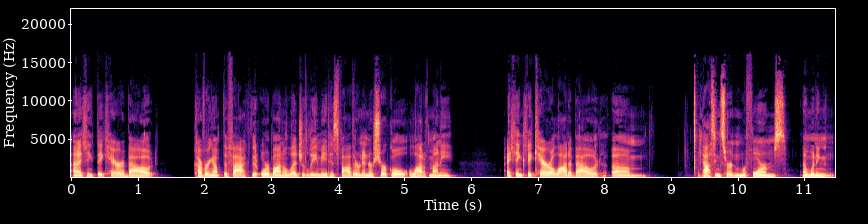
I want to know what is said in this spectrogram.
and I think they care about covering up the fact that Orban allegedly made his father and inner circle a lot of money. I think they care a lot about um, passing certain reforms and winning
